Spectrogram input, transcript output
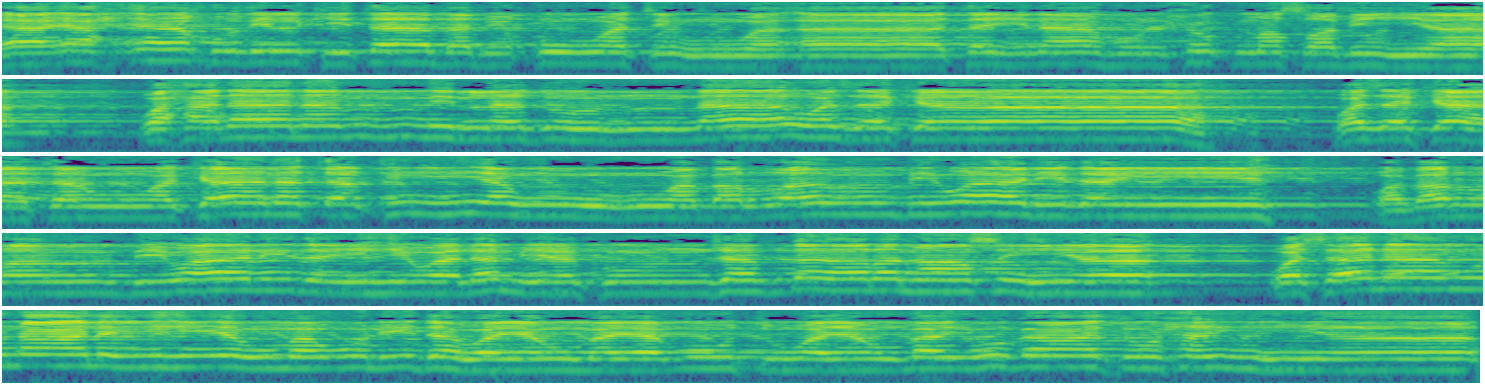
يا يحيى خذ الكتاب بقوة وآتيناه الحكم صبيا وحنانا من لدنا وزكاة وزكاة وكان تقيا وبرا بوالديه وبرا بوالديه ولم يكن جبارا عصيا وسلام عليه يوم ولد ويوم يموت ويوم يبعث حيا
